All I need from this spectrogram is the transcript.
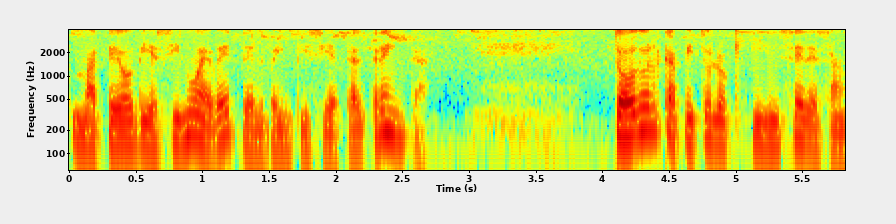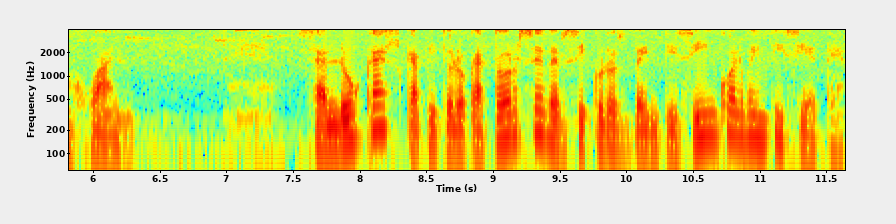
Mateo 19 del 27 al 30. Todo el capítulo 15 de San Juan. San Lucas capítulo 14 versículos 25 al 27.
